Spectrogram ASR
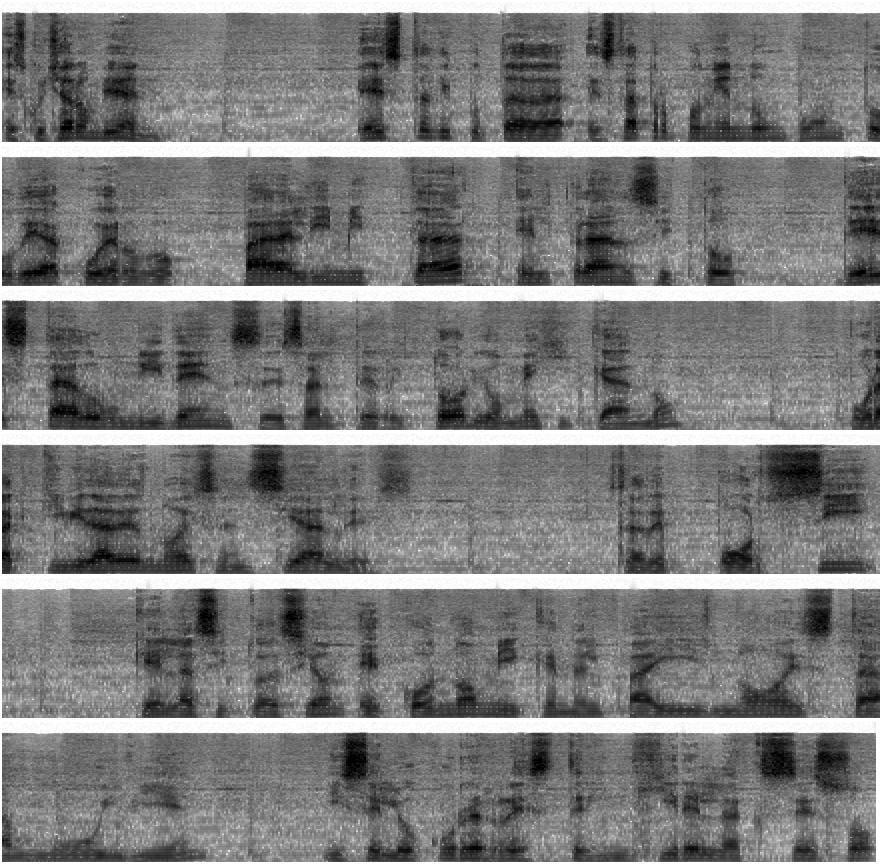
Escucharon bien. Esta diputada está proponiendo un punto de acuerdo para limitar el tránsito de estadounidenses al territorio mexicano por actividades no esenciales. O sea, de por sí que la situación económica en el país no está muy bien y se le ocurre restringir el acceso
